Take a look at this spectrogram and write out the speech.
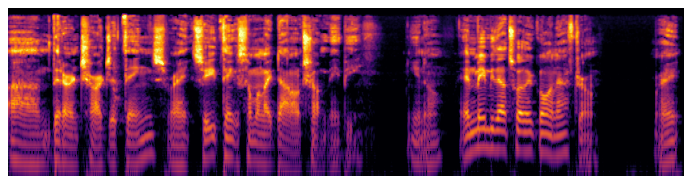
um, that are in charge of things, right? So you think of someone like Donald Trump, maybe, you know, and maybe that's why they're going after him, right?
